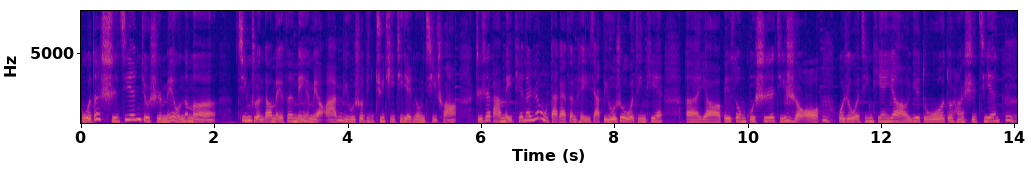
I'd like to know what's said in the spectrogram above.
我的时间就是没有那么精准到每分每秒啊，嗯比如说具体几点钟起床，只是把每天的任务大概分配一下。比如说我今天呃要背诵古诗几首，或者我今天要阅读多长时间，嗯，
